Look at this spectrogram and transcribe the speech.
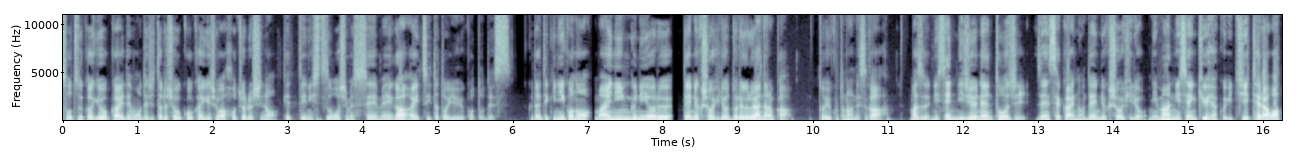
想通貨業界でもデジタル商工会議所はホチョル氏の決定に失望を示す声明が相次いだということです。具体的にこのマイニングによる電力消費量どれぐらいなのかということなんですが、まず2020年当時、全世界の電力消費量22,901テラワッ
